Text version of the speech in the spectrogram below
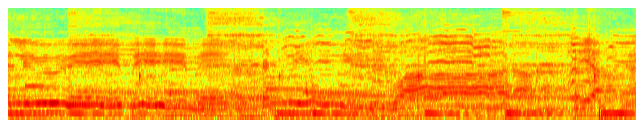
အလူတွေပေးမယ်တတိဝါရဘုရားနံ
